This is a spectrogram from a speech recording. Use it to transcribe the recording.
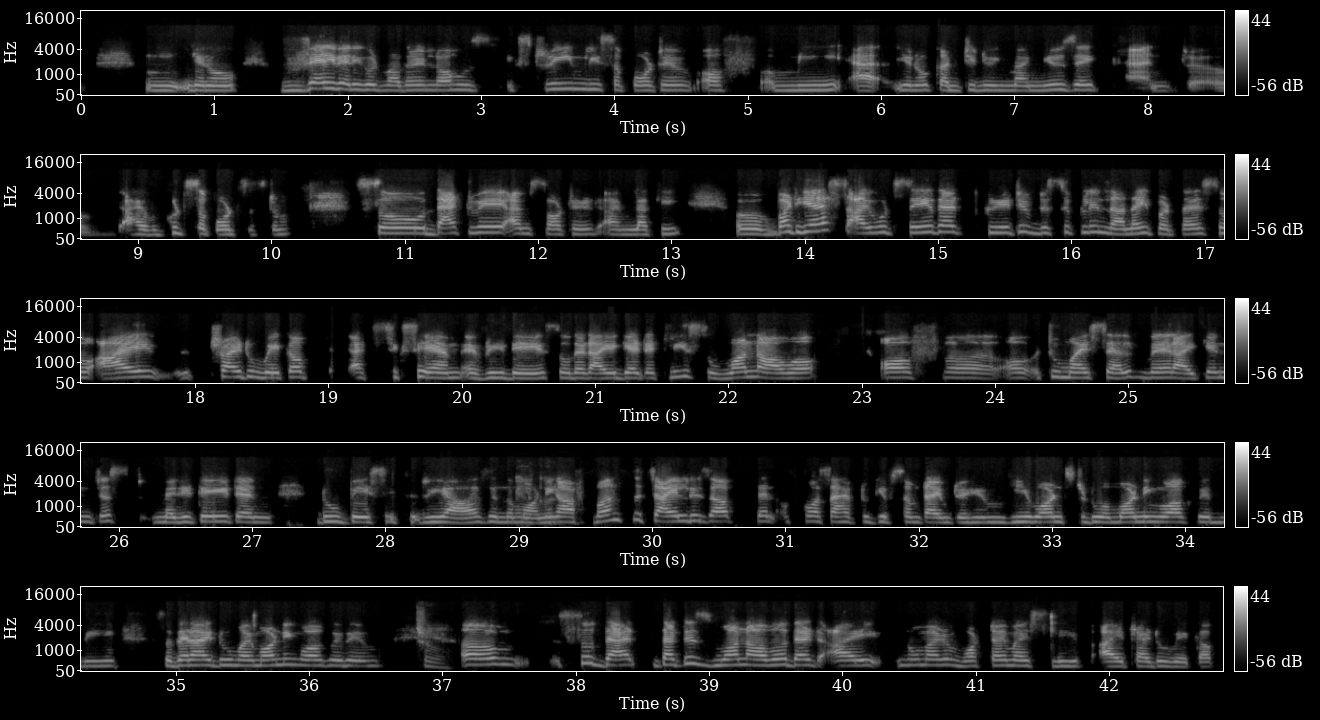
you know very very good mother-in-law who's extremely supportive of me uh, you know continuing my music and uh, i have a good support system. So that way i'm sorted i'm lucky. Uh, but yes i would say that creative discipline lana hi padta hai so i try to wake up at 6 a.m every day so that i get at least one hour of uh, to myself where I can just meditate and do basic riyaz in the morning. After once the child is up, then of course I have to give some time to him. He wants to do a morning walk with me, so then I do my morning walk with him. True. Um, so that that is one hour that I, no matter what time I sleep, I try to wake up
